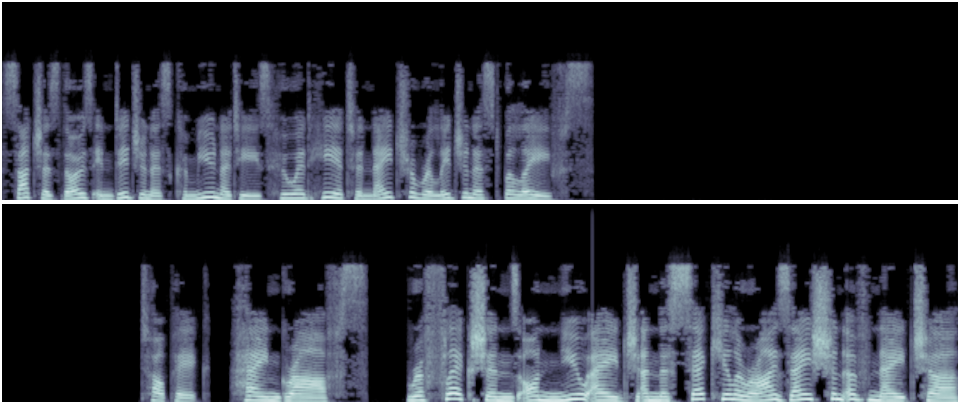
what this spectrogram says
such as those indigenous communities who adhere to nature religionist beliefs. Hanegraaff's Reflections on New Age and the Secularization of Nature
